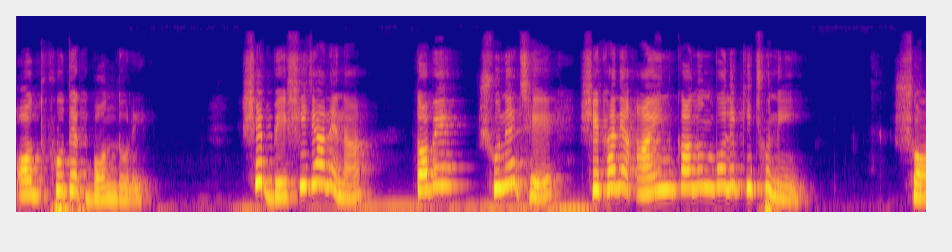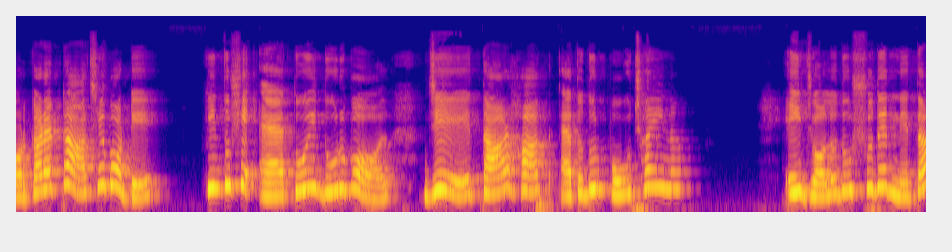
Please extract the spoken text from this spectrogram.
অদ্ভুত এক বন্দরে। সে বেশি জানে না, তবে শুনেছে সেখানে আইন কানুন বলে কিছু নেই। সরকার একটা আছে বটে, কিন্তু সে এতই দুর্বল যে তার হাত এতদূর পৌঁছায় না। এই জলদস্যুদের নেতা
